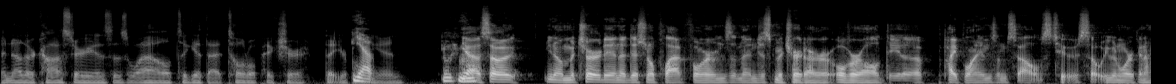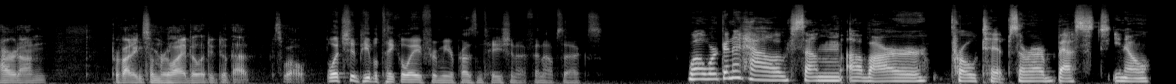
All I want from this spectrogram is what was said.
and other cost areas as well to get that total picture that you're Yep. pulling in. Mhm. Yeah. So, you know, matured in additional platforms and then just matured our overall data pipelines themselves too. So we've been working hard on providing some reliability to that as well. What should people take away from your presentation at FinOpsX? Well, we're going to have some of our pro tips or our best, you know,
